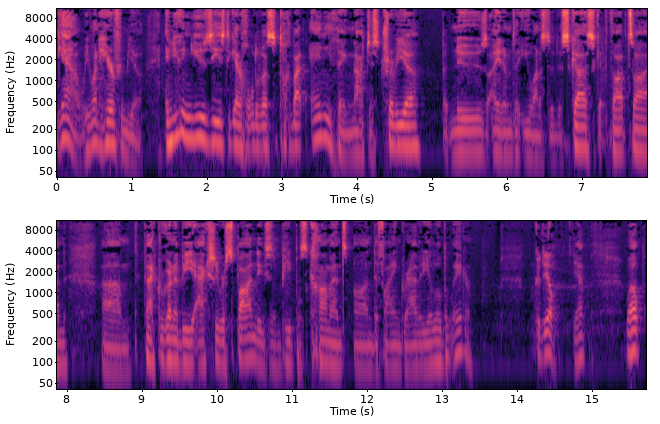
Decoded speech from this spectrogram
yeah, we want to hear from you. And you can use these to get a hold of us to talk about anything, not just trivia, but news, items that you want us to discuss, get thoughts on. Um, in fact, we're going to be actually responding to some people's comments on defying gravity a little bit later. Good deal. Yep. Well,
